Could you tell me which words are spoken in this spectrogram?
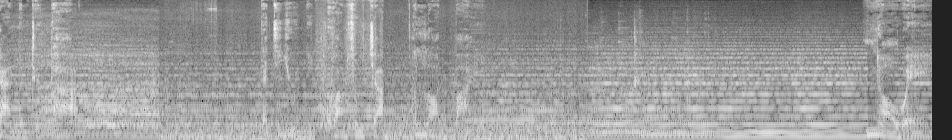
การบันทึกภาพ แต่จะอยู่ในความทรงจำตลอดไป นอร์เวย์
